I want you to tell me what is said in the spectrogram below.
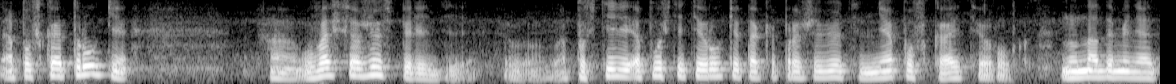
Опускать руки, а, у вас вся жизнь впереди. Опустили, опустите руки, так и проживете. Не опускайте рук. Но надо менять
